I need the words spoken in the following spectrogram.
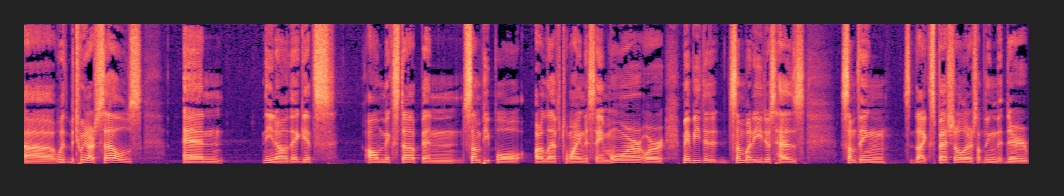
uh, with between ourselves, and you know that gets all mixed up and some people are left wanting to say more or maybe somebody just has something like special or something that they're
